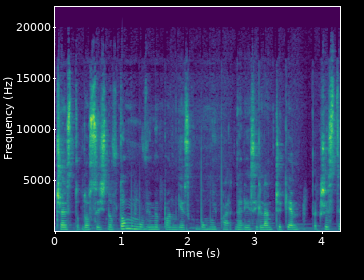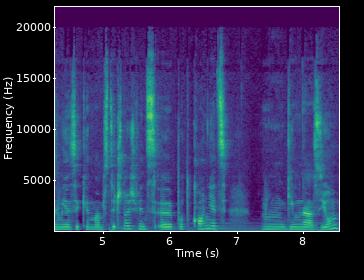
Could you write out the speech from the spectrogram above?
często dosyć, no w domu mówimy po angielsku, bo mój partner jest Irlandczykiem, także z tym językiem mam styczność, więc e, pod koniec mm, gimnazjum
